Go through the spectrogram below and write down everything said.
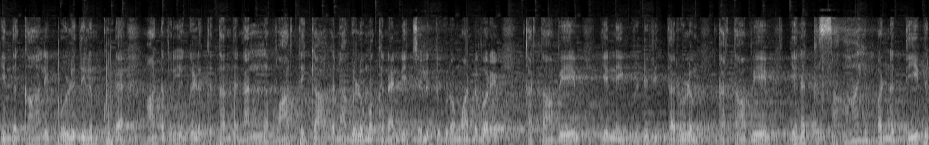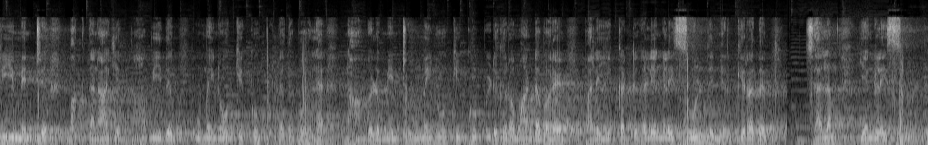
இந்த காலை பொழுதிலும் கூட ஆண்டவர் எங்களுக்கு தந்த நல்ல வார்த்தைக்காக நாங்கள் உமக்கு நன்றி செலுத்துகிறோம் ஆண்டவரே. கர்த்தாவே என்னை விடுவித்தருளும். கர்த்தாவே எனக்கு சகாயம் பண்ண தீவிரியும் என்று பக்தனாகிய தாவீது உம்மை நோக்கி கூப்பிட்டது போல நாங்களும் இன்று உம்மை நோக்கி கூப்பிடுகிறோம் ஆண்டவரே. பல இக்கட்டுகள் எங்களை சூழ்ந்து நிற்கிறது. ஜலம் எங்களை சூழ்ந்து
